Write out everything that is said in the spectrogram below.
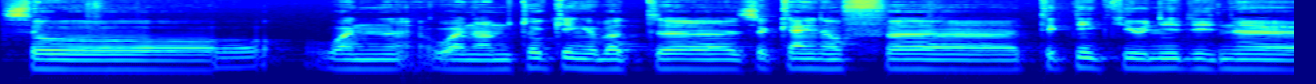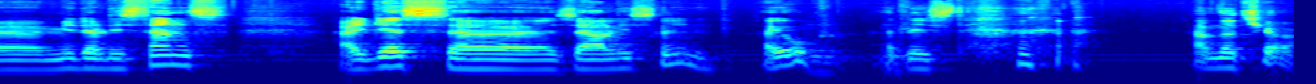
so when when i'm talking about uh, the kind of uh, technique you need in middle distance i guess they are listening i hope at least i'm not sure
